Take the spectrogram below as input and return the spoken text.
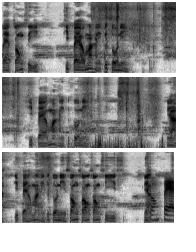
แปดสองสี่ที่แปลออกมาให้คือตัวนี้ ที่แปลออกมาให้คือตัวนี้ เนี่ยที่แปลออกมาให้คือตัวนี้สองสองสองสี่เนี่ยสองแปด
